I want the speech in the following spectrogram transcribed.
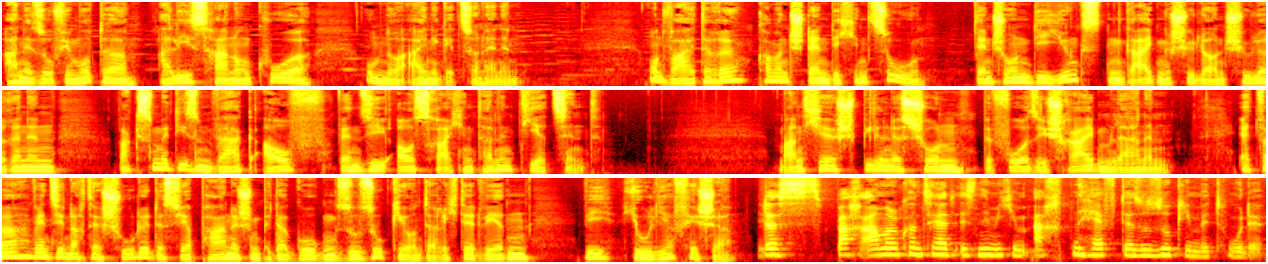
Anne-Sophie Mutter, Alice Hanoncourt, um nur einige zu nennen. Und weitere kommen ständig hinzu, denn schon die jüngsten Geigenschüler und Schülerinnen wachsen mit diesem Werk auf, wenn sie ausreichend talentiert sind. Manche spielen es schon, bevor sie schreiben lernen, etwa wenn sie nach der Schule des japanischen Pädagogen Suzuki unterrichtet werden, wie Julia Fischer. Das Bach-Amol-Konzert ist nämlich im achten Heft der Suzuki-Methode.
